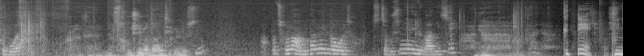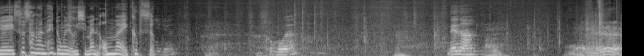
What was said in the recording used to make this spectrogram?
그 뭐야? 너 성준이가 나한테 걸렸어? 아빠 전화 안 받는다고 해서 진짜 무슨 일 있는 거 아니지? 아니야, 아무것도 아니야. 그때 부녀의 수상한 회동을 의심한 엄마의 급습. 그건 뭐야? 내놔. 에.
